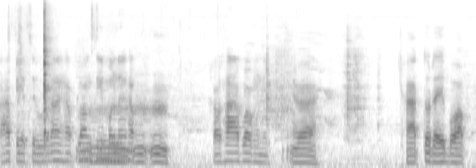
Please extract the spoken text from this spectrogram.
ปลาเป็ดสูนะครับ ลองซิมเบ้างนะครับ อืมอืมเขาทาบ้างมันนี่เออขาดตัวใดบอกอื้อหือ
